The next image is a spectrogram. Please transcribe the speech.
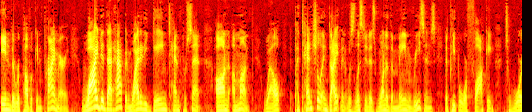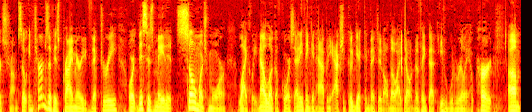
in the Republican primary. Why did that happen? Why did he gain 10% on a month? Well, potential indictment was listed as one of the main reasons that people were flocking towards Trump. So, in terms of his primary victory, or this has made it so much more likely. Now, look, of course, anything can happen. He actually could get convicted, although I don't think that even would really hurt. Um,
